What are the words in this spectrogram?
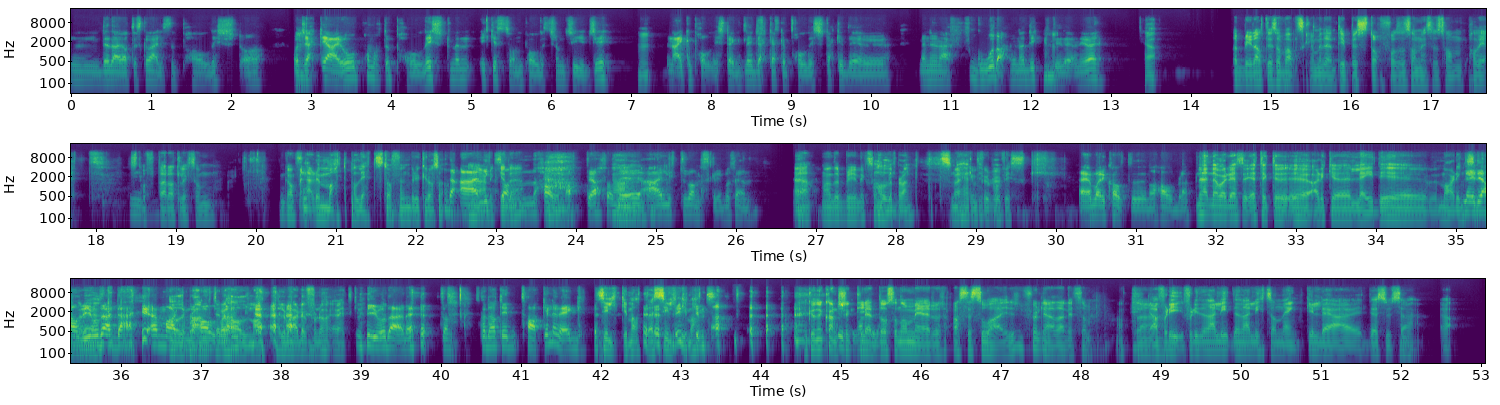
Mm, Det der at det skal være sånn polished. Og, og Mm. Jackie er jo på en måte polished, men ikke sånn polished som Gigi. Mm. Hun er ikke polished, egentlig. Jackie er ikke polished, det er ikke det hun Men hun er god, da. Hun er dyktig Mm. i det hun gjør. Ja. Da blir det alltid så vanskelig med den type stoff også, sånn, liksom, sånn paljettstoff der at liksom Men er det matt paljettstoff hun bruker også? Det Er er det litt ikke det? sånn halvmatt, ja. Så Ja. det er litt vanskelig på scenen. Ja, nei, det blir liksom Halvblankt, som det heter. fugl eller fisk. Nei, Jeg bare kalte det noe halvblankt. Nei, nei, det jeg tenkte eh, Er det ikke Lady eh, Maling? Lady Halve, jo det er der jeg malte med Halvblankt eller halvmatt, eller hva er det for noe? Jeg vet ikke. Jo, det er det. Sånn, skal du ha til tak eller vegg? Silkematt. Det er silkematt. Vi kunne kanskje kledd oss noe mer assessoarer, føler jeg det liksom. At, uh... Ja, fordi, fordi den, er litt, den er litt sånn enkel. Det, er- det syns jeg. Ja.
